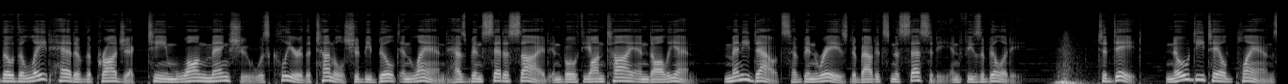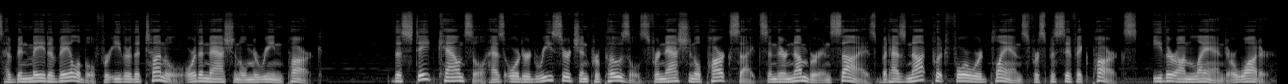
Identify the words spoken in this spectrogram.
Though the late head of the project team Wang Mengshu was clear the tunnel should be built and land has been set aside in both Yantai and Dalian, many doubts have been raised about its necessity and feasibility. To date, no detailed plans have been made available for either the tunnel or the National Marine Park. The State Council has ordered research and proposals for national park sites and their number and size but has not put forward plans for specific parks, either on land or water.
